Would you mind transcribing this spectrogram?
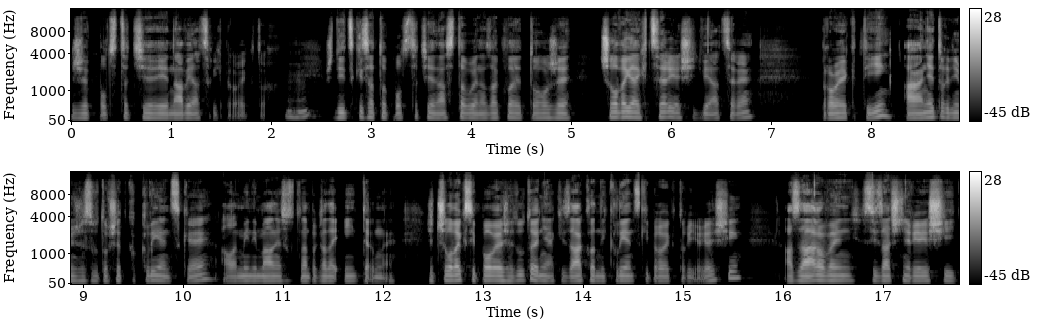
že v podstate je na viacerých projektoch. Mhm. Vždycky sa to v podstate nastavuje na základe toho, že človek aj chce riešiť viaceré projekty a netvrdím, že sú to všetko klientské, ale minimálne sú to napríklad aj interné. Že človek si povie, že tuto je nejaký základný klientský projekt, ktorý rieši a zároveň si začne riešiť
